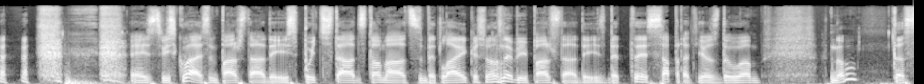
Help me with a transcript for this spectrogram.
es visu ko esmu pārstādījis. Puķis tādas tomātus, bet laikas vēl nebija pārstādījis. Bet es sapratu jūs domu. Nu, tas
